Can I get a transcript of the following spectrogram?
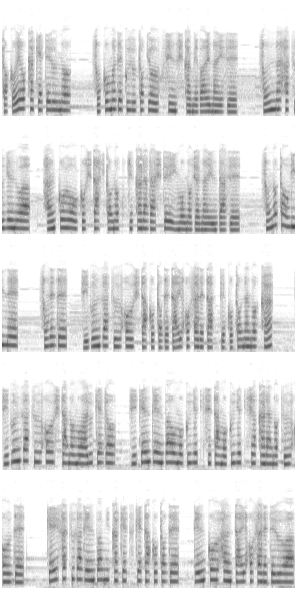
と声をかけてるの。そこまで来ると恐怖心しか芽生えないぜ。そんな発言は、犯行を起こした人の口から出していいものじゃないんだぜ。その通りね。それで、自分が通報したことで逮捕されたってことなのか？自分が通報したのもあるけど、事件現場を目撃した目撃者からの通報で、警察が現場に駆けつけたことで、現行犯逮捕されてるわ。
